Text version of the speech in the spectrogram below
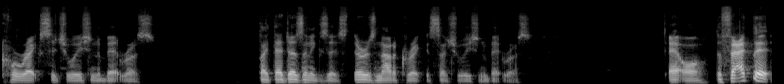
correct situation to bet Russ. Like that doesn't exist. There is not a correct situation to bet Russ at all. The fact that,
